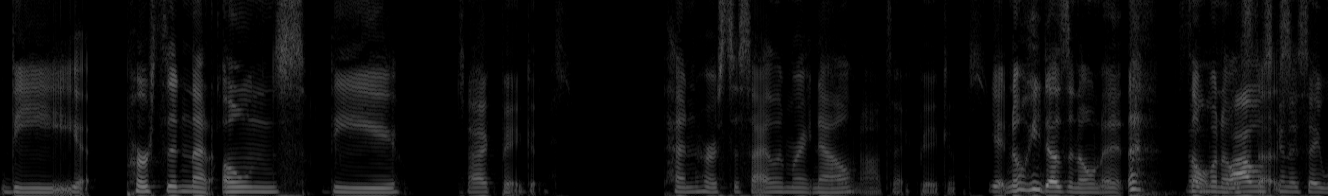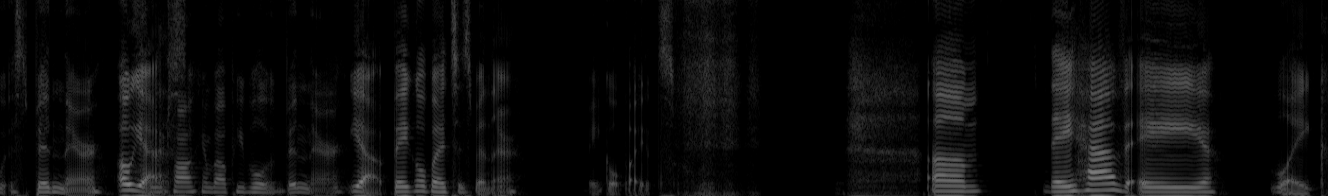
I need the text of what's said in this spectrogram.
the person that owns the Zak Bagans'. Pennhurst Asylum right now. No, not Zak Bagans'. Yeah, no, he doesn't own it. Someone no, else I was does. gonna say it's been there. oh yeah, We're talking about people who've been there. yeah. Bagel Bites has been there. Bagel bites. Um, they have a like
